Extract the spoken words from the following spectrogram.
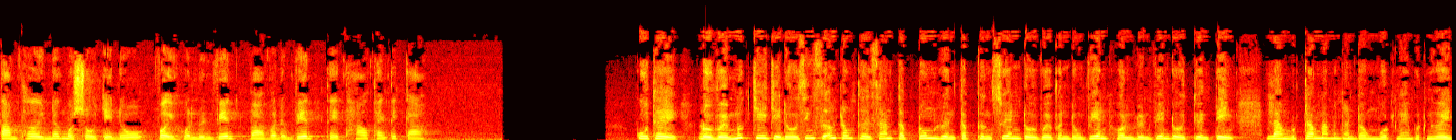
tạm thời nâng một số chế độ với huấn luyện viên và vận động viên thể thao thành tích cao. Cụ thể, đối với mức chi chế độ dinh dưỡng trong thời gian tập trung luyện tập thường xuyên đối với vận động viên, huấn luyện viên đội tuyển tỉnh là 150.000 đồng một ngày một người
